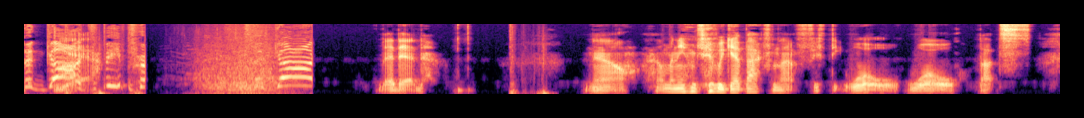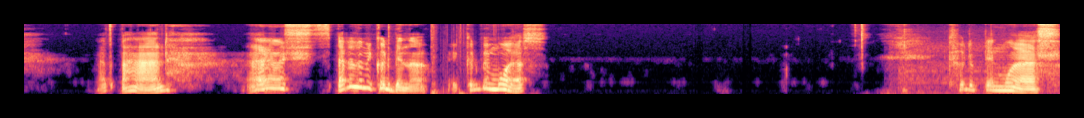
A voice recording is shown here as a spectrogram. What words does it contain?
The gods yeah. be pro- The gods. They're dead. Now, how many did we get back from that? Fifty. Whoa, whoa. That's that's bad. Uh, it's better than it could have been though. It could have been worse. Could have been worse.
